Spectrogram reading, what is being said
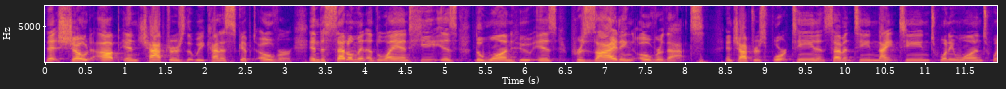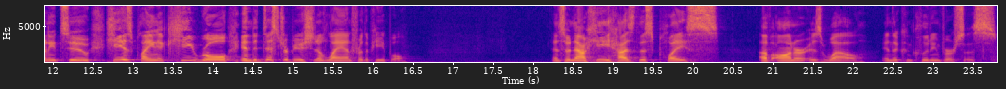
that showed up in chapters that we kind of skipped over. In the settlement of the land, he is the one who is presiding over that. In chapters 14 and 17, 19, 21, 22, he is playing a key role in the distribution of land for the people. And so now he has this place of honor as well in the concluding verses.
